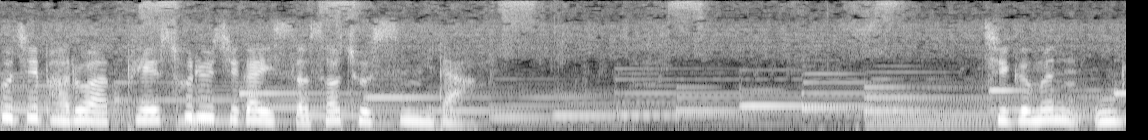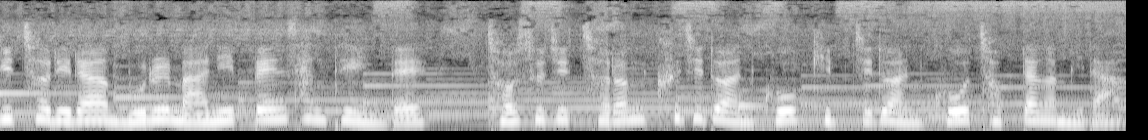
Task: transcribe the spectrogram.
토지 바로 앞에 소류지가 있어서 좋습니다. 지금은 우기철이라 물을 많이 뺀 상태인데 저수지처럼 크지도 않고 깊지도 않고 적당합니다.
